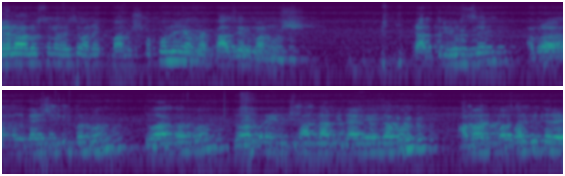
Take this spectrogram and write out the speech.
মেলা আলোচনা হয়েছে, অনেক মানুষ, সকলেই আমরা কাজের মানুষ। রাত্রি হচ্ছে, আমরা হালকায় জিকির করব, দোয়া করব, দোয়া করে ইনশাআল্লাহ বিদায় হয়ে যাব। আমার কথার ভিতরে,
